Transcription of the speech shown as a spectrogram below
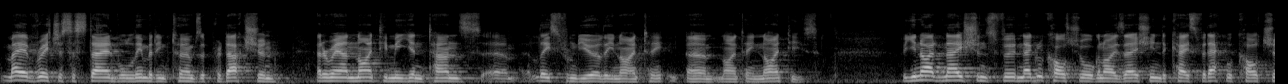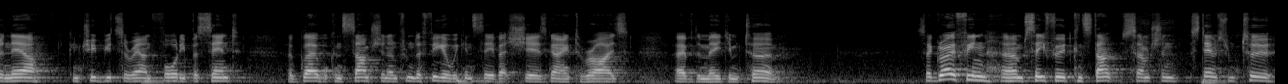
may have reached a sustainable limit in terms of production at around 90 million tonnes, um, at least from the early 19, 1990s. Um, the United Nations Food and Agriculture Organisation indicates that aquaculture now contributes around 40% of global consumption, and from the figure we can see that share is going to rise over the medium term. So growth in um, seafood consumption stems from two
